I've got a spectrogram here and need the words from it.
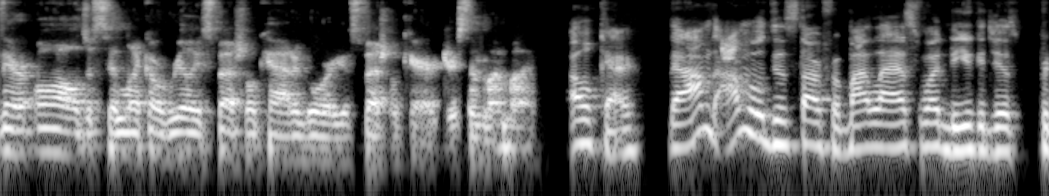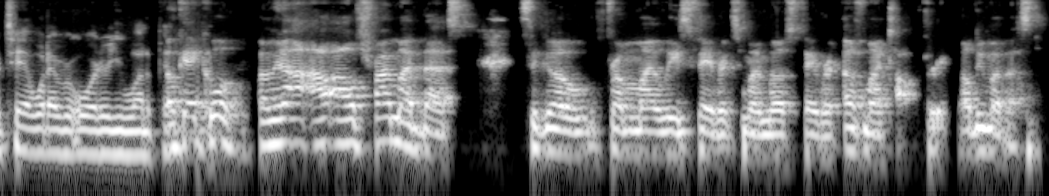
they're all just in like a really special category of special characters in my mind. Okay. Now I'm I'm gonna just start from my last one. You could just pretend whatever order you want to pick. Okay, cool. I mean, I, I'll, I'll try my best to go from my least favorite to my most favorite of my top three. I'll do my best.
